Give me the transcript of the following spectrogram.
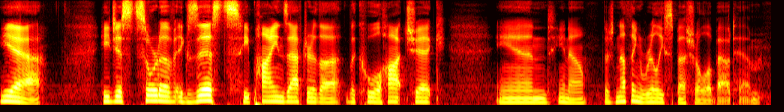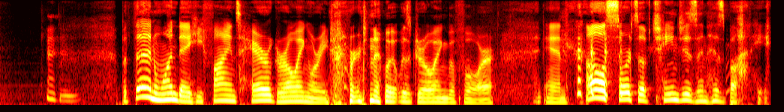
Yeah. He just sort of exists. He pines after the, the cool hot chick. And, you know, there's nothing really special about him. Mm-hmm. But then one day he finds hair growing where he never knew it was growing before, and all sorts of changes in his body.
